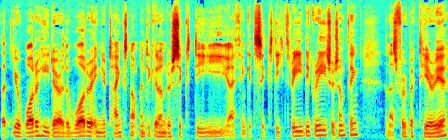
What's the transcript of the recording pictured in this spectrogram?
that your water heater or the water in your tank's not meant to get under 60, I think it's 63 degrees or something, and that's for bacteria.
